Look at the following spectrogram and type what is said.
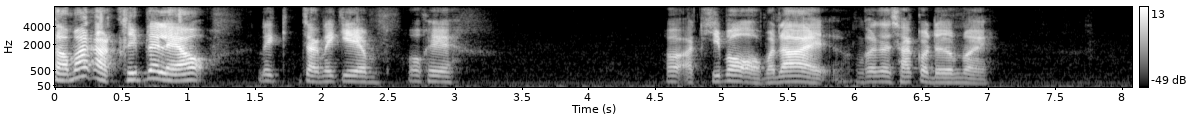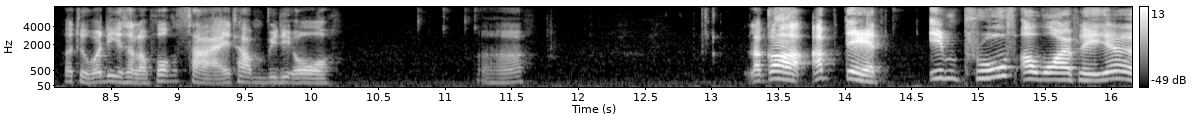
สามารถอัดคลิปได้แล้ว ในจากในเกม โอเค ก็อัดคลิปเอาออกมาได้ มันก็จะชัดกว่าเดิมหน่อย ก็ถือว่าดีสำหรับพวกสายทำวิดีโออ่าฮะแล้วก็อัปเดต improve avoid player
